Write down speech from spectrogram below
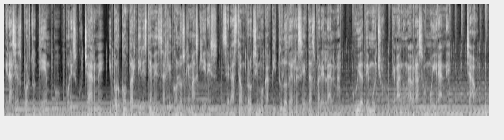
Gracias por tu tiempo, por escucharme y por compartir este mensaje con los que más quieres. Será hasta un próximo capítulo de Recetas para el Alma. Cuídate mucho, te mando un abrazo muy grande. Chao.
